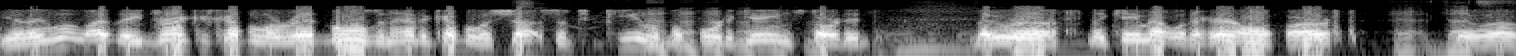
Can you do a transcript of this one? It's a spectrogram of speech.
Yeah, they looked like they drank a couple of Red Bulls and had a couple of shots of tequila before the game started. They were uh, they came out with a hair on fire. Uh, That's uh,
